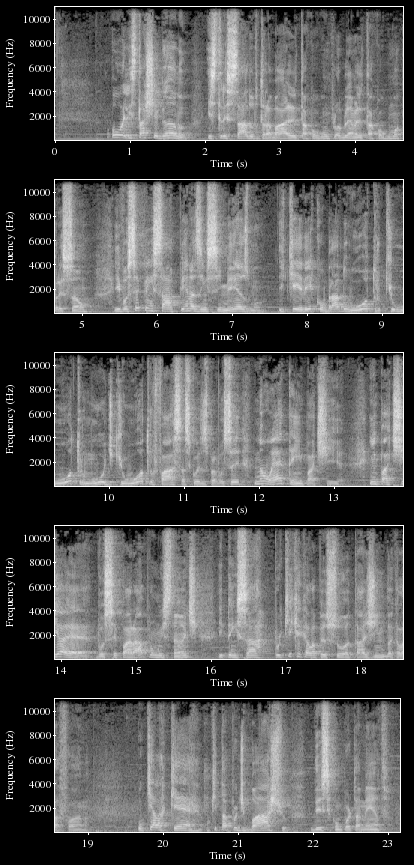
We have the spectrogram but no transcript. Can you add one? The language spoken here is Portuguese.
Ou ele está chegando estressado do trabalho, ele está com algum problema, ele está com alguma pressão, e você pensar apenas em si mesmo e querer cobrar do outro que o outro mude, que o outro faça as coisas para você, não é ter empatia. Empatia é você parar por um instante e pensar por que, que aquela pessoa está agindo daquela forma. O que ela quer, o que está por debaixo desse comportamento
